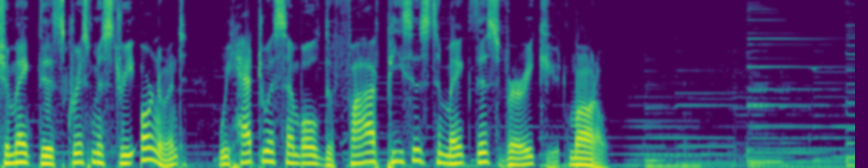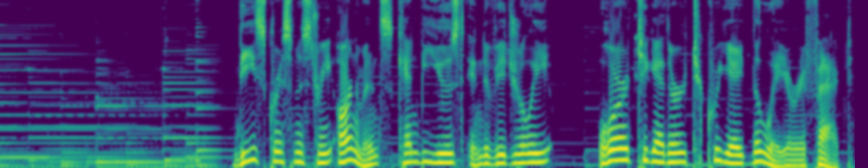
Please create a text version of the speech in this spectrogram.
To make this Christmas tree ornament, we had to assemble the 5 pieces to make this very cute model. These Christmas tree ornaments can be used individually or together to create the layer effect.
